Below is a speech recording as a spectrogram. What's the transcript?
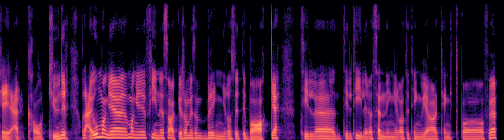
PR-kalkuner. Og det er jo mange, mange fine saker som liksom bringer oss litt tilbake til, eh, til tidligere sendinger og til ting vi har tenkt på før.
